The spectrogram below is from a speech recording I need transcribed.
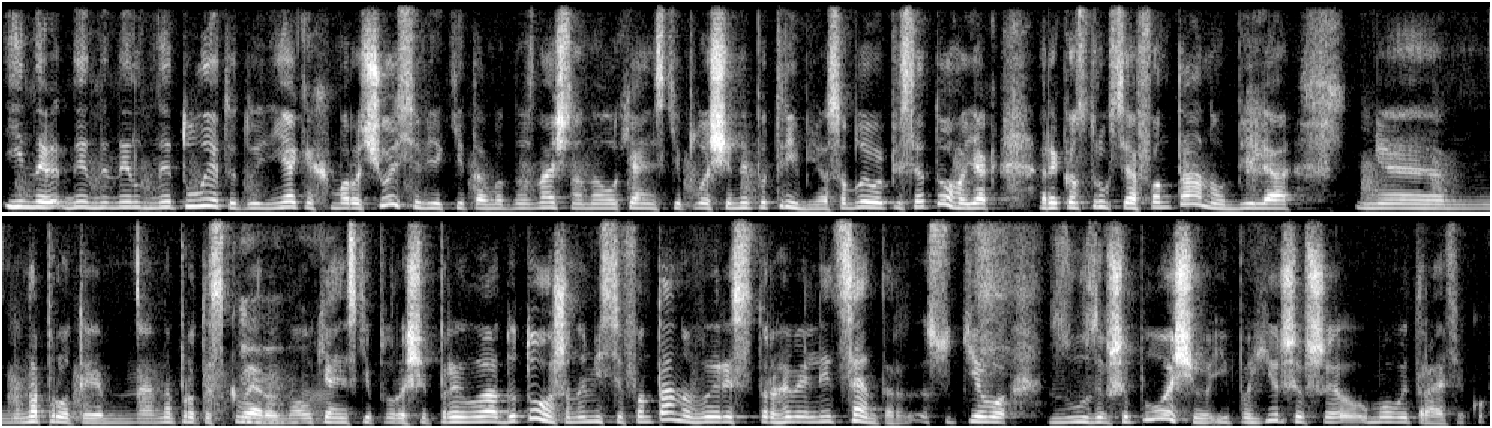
і не, не, не, не, не тулити туди ніяких хмарочосів, які там однозначно на Лук'янівській площі не потрібні, особливо після того, як реконструкція фонтану біля е, напроти, напроти скверу на Лук'янівській площі привела до того, що на місці фонтану виріс торговельний центр, суттєво звузивши площу і погіршивши умови трафіку.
